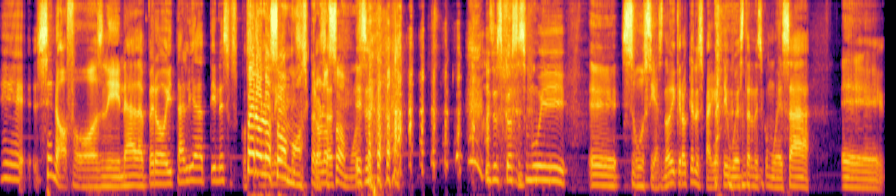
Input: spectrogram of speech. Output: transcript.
eh, xenófobos ni nada, pero Italia tiene sus cosas. Pero lo somos, pero lo somos. Y, sus cosas muy eh, sucias, ¿no? Y creo que el spaghetti western es como esa eh,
